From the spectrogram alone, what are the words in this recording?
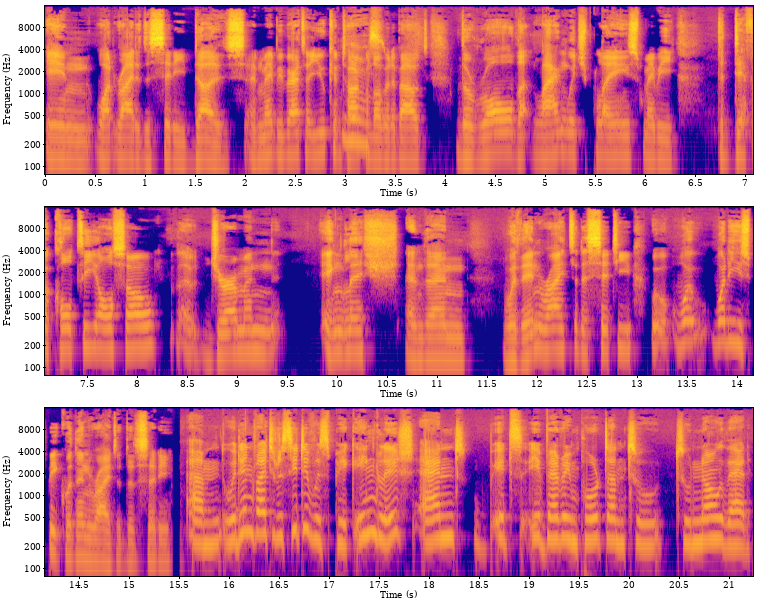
in what Right of the City does. And maybe Berta, you can talk yes. a little bit about the role that language plays, maybe the difficulty also, uh, German, English, and then within Right to the City. What, what, what, do you speak within Right to the City? Um, within Right to the City, we speak English, and it's very important to to know that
